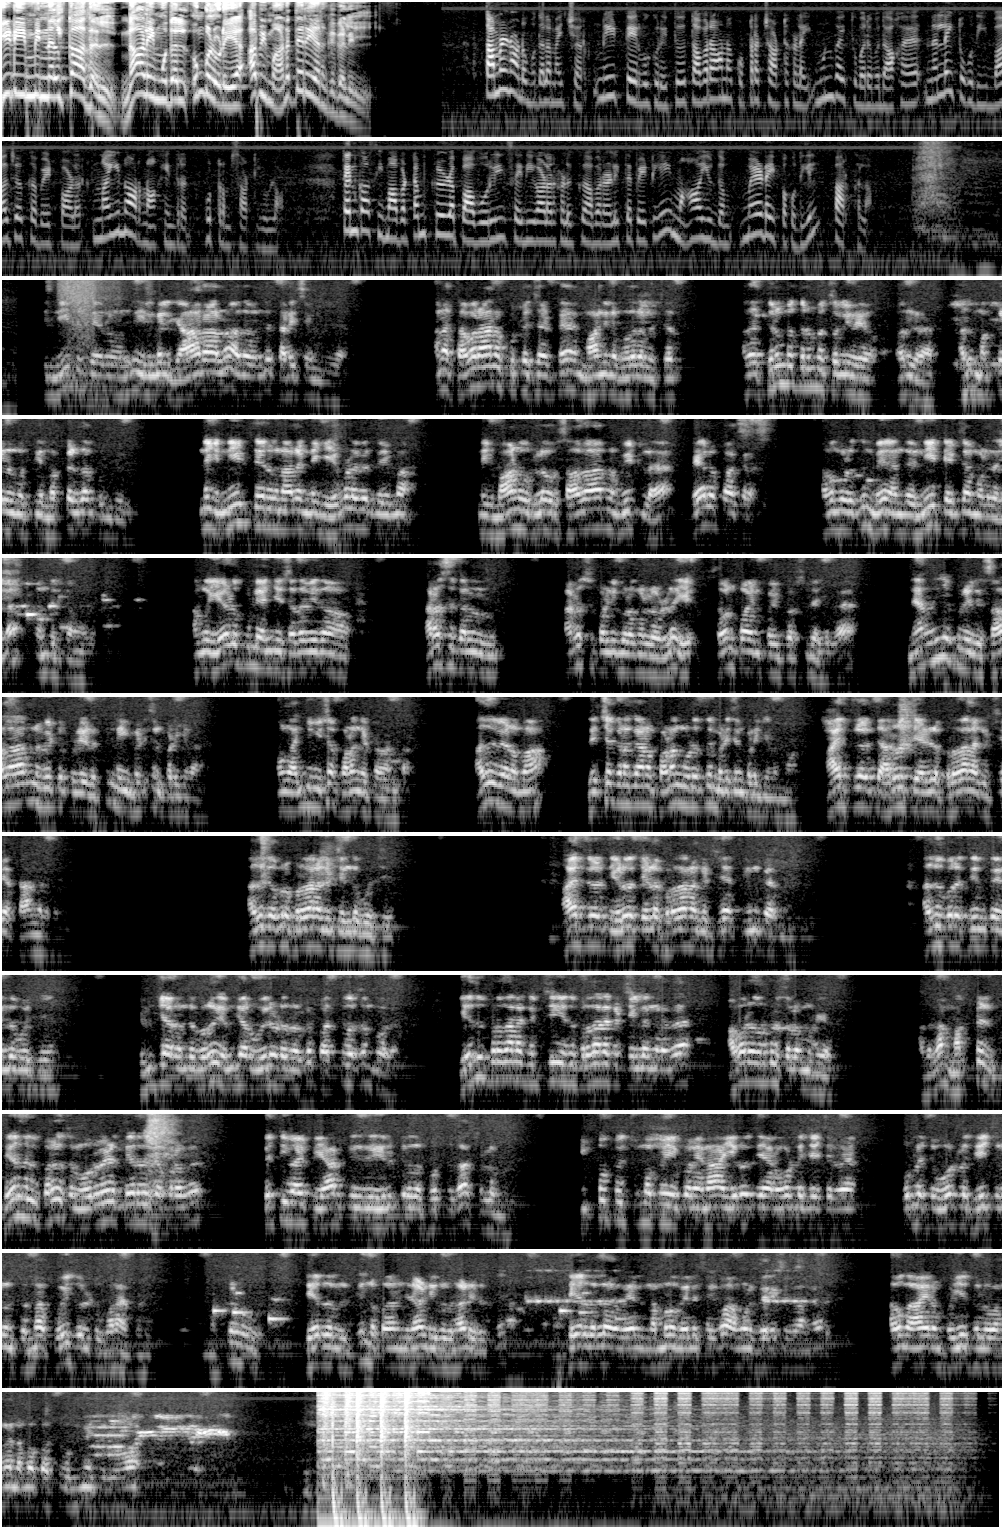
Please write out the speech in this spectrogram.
இடி மின்னல் காதல். நாளை முதல் உங்களுடைய அபிமான திரையரங்குகளில். தமிழ்நாடு முதலமைச்சர் நீட் தேர்வு குறித்து தவறான குற்றச்சாட்டுகளை முன்வைத்து வருவதாக நெல்லை தொகுதி பாஜக வேட்பாளர் நயினார் நாகேந்திரன் குற்றம் சாட்டியுள்ளார். தென்காசி மாவட்டம் கீழப்பாவூரில் செய்தியாளர்களுக்கு அவர் அளித்த பேட்டியை மகாயுத்தம் மேடை பகுதியில் பார்க்கலாம். நீட்டு தேர்வு வந்து இனிமேல் யாராலும் அதை வந்து தடை செய்ய முடியாது. ஆனால் தவறான குற்றச்சாட்டை மாநில முதலமைச்சர் அதை திரும்ப திரும்ப சொல்லி வருகிறார். அது மக்கள் மத்திய மக்கள் தான் புரிஞ்சுக்கணும் இன்னைக்கு நீட் தேர்வுனால இன்னைக்கு எவ்வளோ பேர் தெரியுமா? இன்னைக்கு மானூரில் ஒரு சாதாரண வீட்டில் வேலை பார்க்குற அவங்களுக்கு மே அந்த நீட் எக்ஸாம் எழுதெல்லாம் வந்திருக்காங்க. அவங்க ஏழு புள்ளி அஞ்சு சதவீதம் அரசு கல் அரசு பள்ளிக்கூடங்களில் உள்ள செவன் பாயிண்ட் ஃபைவ் பர்சன்டேஜில் நிறைய பிள்ளைகள் சாதாரண வீட்டு பிள்ளைகளுக்கு நீங்கள் மெடிசன் படிக்கிறாங்க. அவங்க அஞ்சு பைசா பணம் கட்ட வேண்டாம். அது வேணுமா? லட்சக்கணக்கான பணம் கொடுத்து மெடிசன் படிக்கணுமா? ஆயிரத்தி தொள்ளாயிரத்தி அறுபத்தி ஏழில் பிரதான கட்சியாக காங்கிரஸ் அதுக்கப்புறம் பிரதான கட்சி எங்கே போச்சு? ஆயிரத்தி தொள்ளாயிரத்தி எழுபத்தி ஏழில் பிரதான கட்சியாக திமுக இருந்துச்சு அது பிறகு திமுக எங்கே போச்சு? எம்ஜிஆர் வந்த பிறகு எம்ஜிஆர் உயிரோடு இருக்க பத்து வருஷம் போல. எது பிரதான கட்சி எது பிரதான கட்சி இல்லைங்கிறத அவரவர்கள் சொல்ல முடியாது. அதெல்லாம் மக்கள் தேர்தலுக்கு பிறகு சொல்லணும் ஒருவேளை தேர்தலுக்கு பிறகு வெற்றி வாய்ப்பு யாருக்கு இது இருக்கிறத பொறுத்து தான் சொல்ல முடியும். இப்போ போய் சும்மா போய் போனேன். நான் இருபத்தி ஆறு ஓட்டில் ஜெயிச்சிருவேன். ஒரு லட்சம் ஓட்டில் ஜெயிச்சிருவேன்னு சொன்னால் போய் சொல்லிட்டு போனால் எப்படி மக்கள் தேர்தல் இருக்குது இன்னும் பதினஞ்சு நாள் இருபது நாள் இருக்குது தேர்தலில் வேலை நம்மளும் வேலை செய்வோம் அவங்களும் வேலை செய்வாங்க. அவங்க ஆயிரம் பொய்யை சொல்லுவாங்க நம்ம பத்து உண்மையை சொல்லுவோம்.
